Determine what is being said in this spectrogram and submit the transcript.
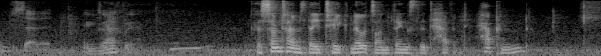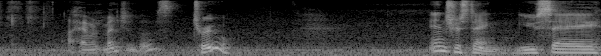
You said it. Exactly. Because sometimes they take notes on things that haven't happened. I haven't mentioned those. True. Interesting. You say.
